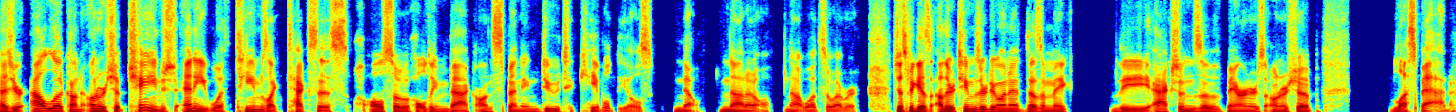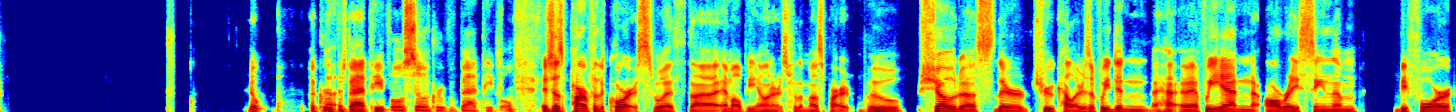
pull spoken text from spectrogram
Has your outlook on ownership changed any with teams like Texas also holding back on spending due to cable deals? No, not at all. Not whatsoever. Just because other teams are doing it doesn't make the actions of Mariners ownership less bad. Nope a group of bad people is still a group of bad people. It's just par for the course with uh, MLB owners for the most part, who showed us their true colors. If we didn't, ha- if we hadn't already seen them before,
